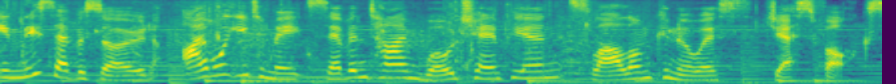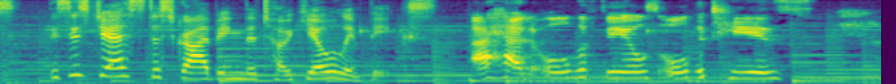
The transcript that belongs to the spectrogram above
In this episode, I want you to meet seven time world champion slalom canoeist Jess Fox. This is Jess describing the Tokyo Olympics. I had all the feels, all the tears.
